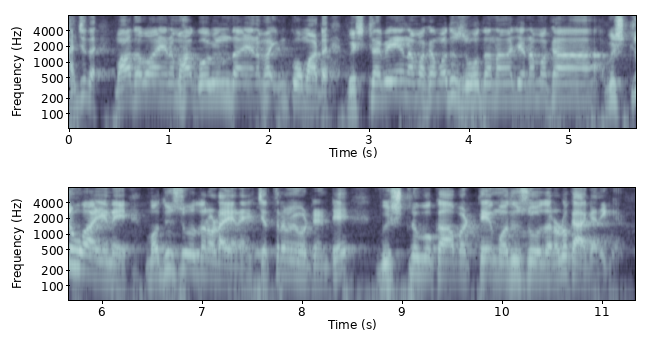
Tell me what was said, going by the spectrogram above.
అంచేత మాధవాయ నమ గోవిందాయ నమ ఇంకో మాట. విష్ణవే నమక మధుసూదనాయ నమక విష్ణువు ఆయనే మధుసూదనుడు ఆయనే చిత్రం ఏమిటంటే విష్ణువు కాబట్టే మధుసూదనుడు కాగలిగాడు.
